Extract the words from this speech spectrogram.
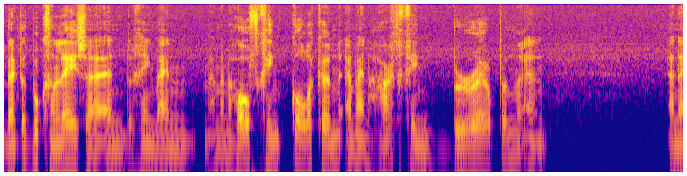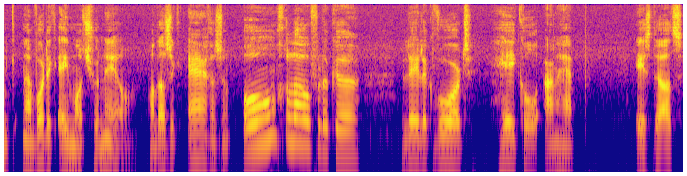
ben ik dat boek gaan lezen en ging mijn, mijn hoofd ging kolken en mijn hart ging burpen. En, en dan, dan word ik emotioneel. Want als ik ergens een ongelofelijke lelijk woord hekel aan heb, is dat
